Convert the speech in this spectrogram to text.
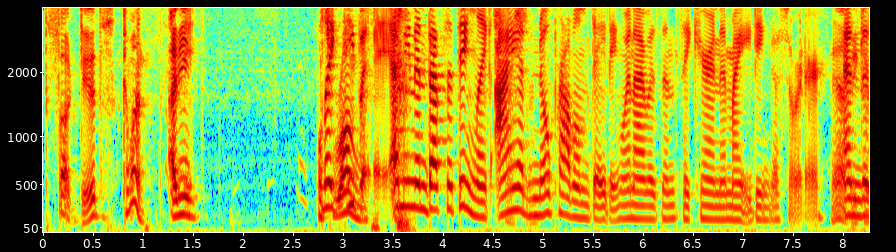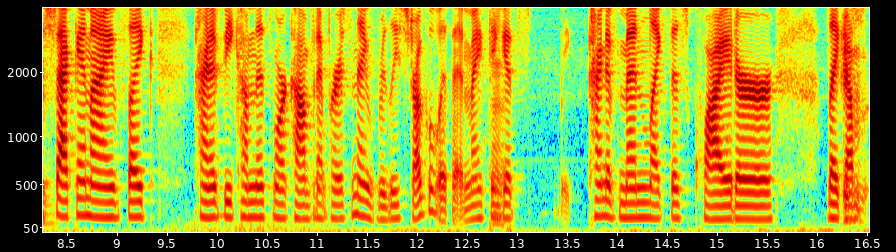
the fuck, dudes. Come on. I mean, what's like wrong? people, I mean, and that's the thing. Like, I had no problem dating when I was insecure and in my eating disorder. Yeah, and the second I've like kind of become this more confident person, I really struggle with it. And I think it's kind of men like this quieter, like um, it's I'm.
